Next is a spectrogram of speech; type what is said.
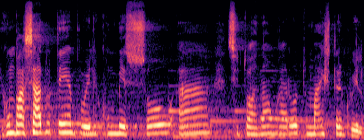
E com o passar do tempo, ele começou a se tornar um garoto mais tranquilo.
